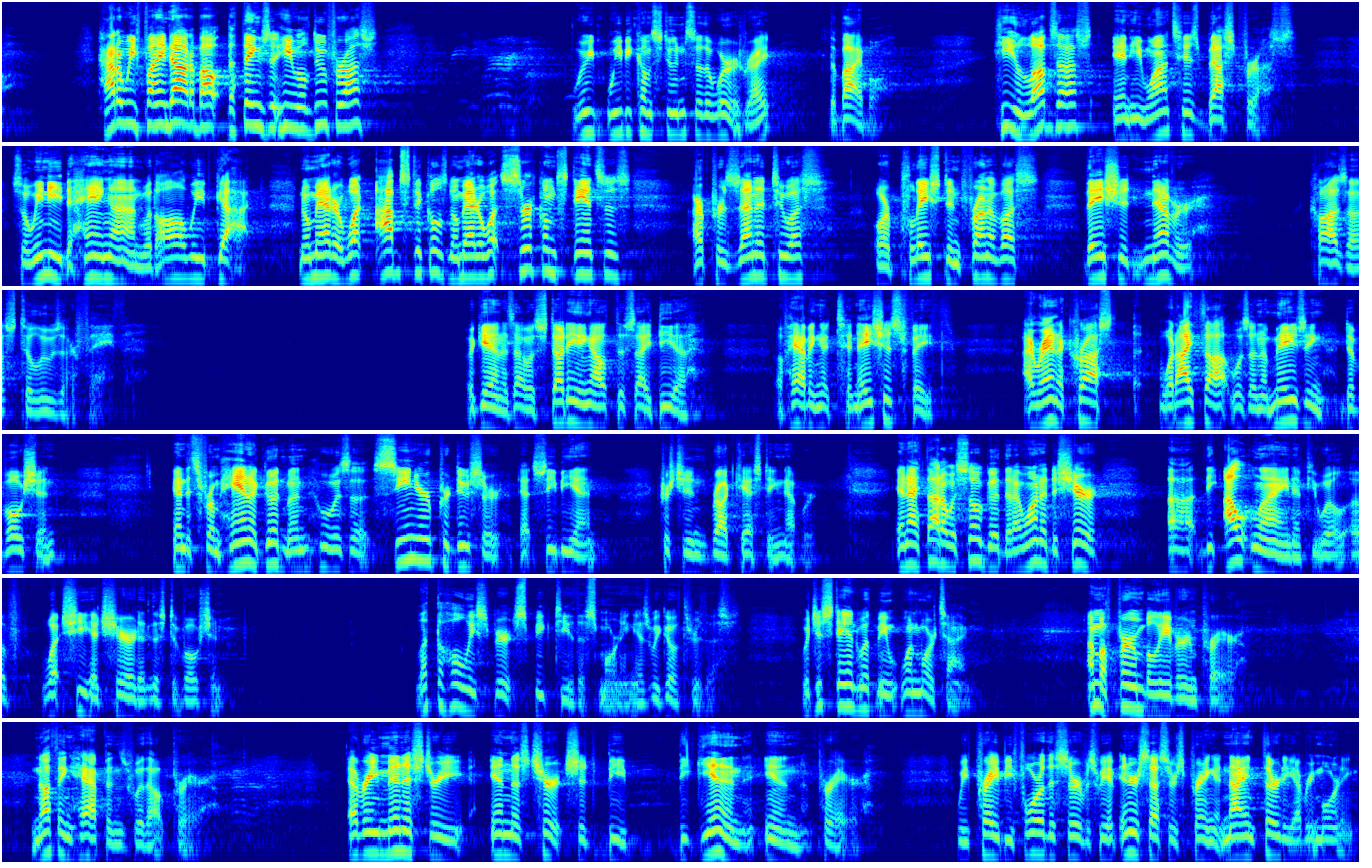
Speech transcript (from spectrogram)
How do we find out about the things that He will do for us? We, we become students of the Word, right? The Bible. He loves us and He wants His best for us. So we need to hang on with all we've got, no matter what obstacles, no matter what circumstances are presented to us or placed in front of us, they should never cause us to lose our faith. Again, as I was studying out this idea of having a tenacious faith, I ran across what I thought was an amazing devotion. And it's from Hannah Goodman, who is a senior producer at CBN, Christian Broadcasting Network. And I thought it was so good that I wanted to share uh, the outline, if you will, of what she had shared in this devotion. Let the Holy Spirit speak to you this morning as we go through this. Would you stand with me one more time? I'm a firm believer in prayer. Nothing happens without prayer. Every ministry in this church should be begin in prayer. We pray before the service. We have intercessors praying at 9:30 every morning.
